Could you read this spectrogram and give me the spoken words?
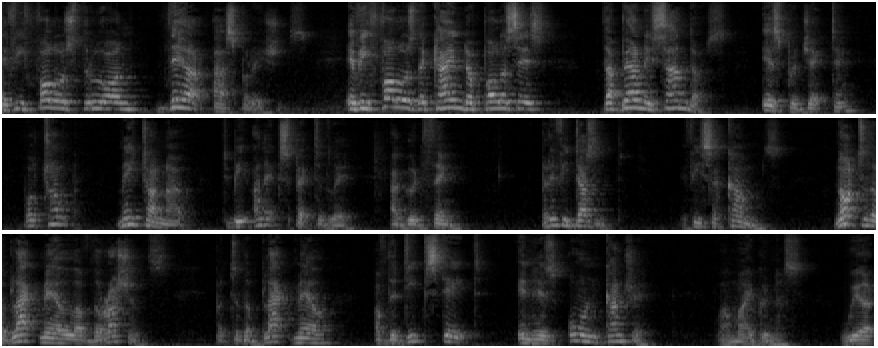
if he follows through on their aspirations, if he follows the kind of policies that Bernie Sanders is projecting, well, Trump may turn out to be unexpectedly a good thing. But if he doesn't, if he succumbs, not to the blackmail of the Russians, but to the blackmail of the deep state in his own country, well, my goodness, we are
